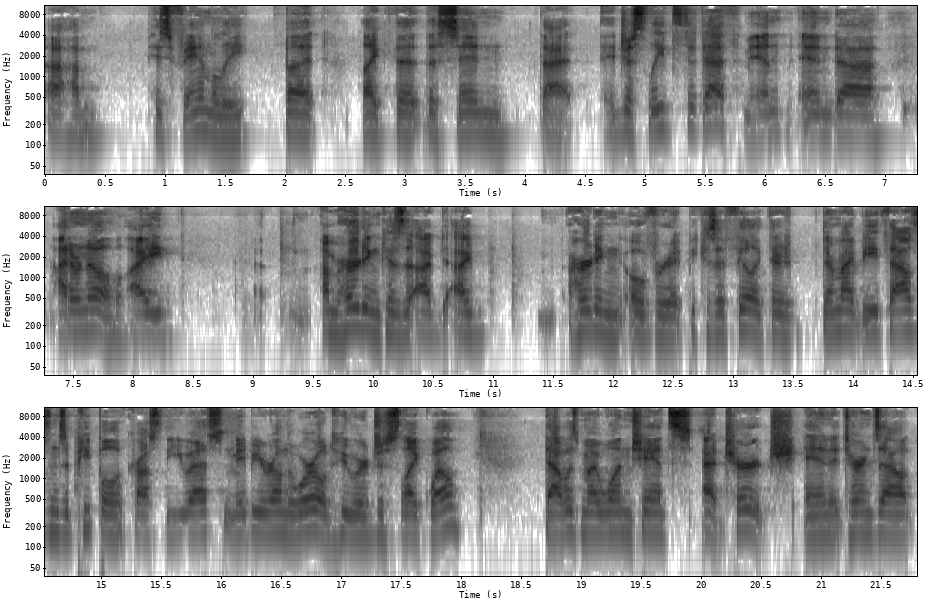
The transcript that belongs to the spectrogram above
um, his family but like the the sin that it just leads to death man. And uh, i don't know. I i'm hurting because i i hurting over it because i feel like there there might be thousands of people across the us and maybe around the world who are just like well that was my one chance at church and it turns out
